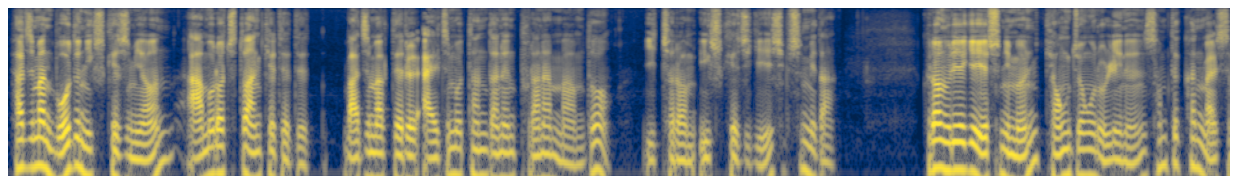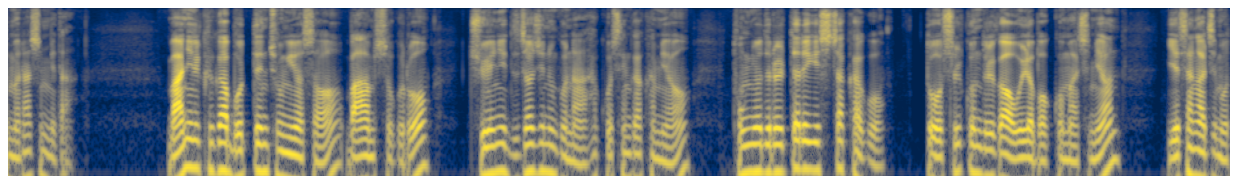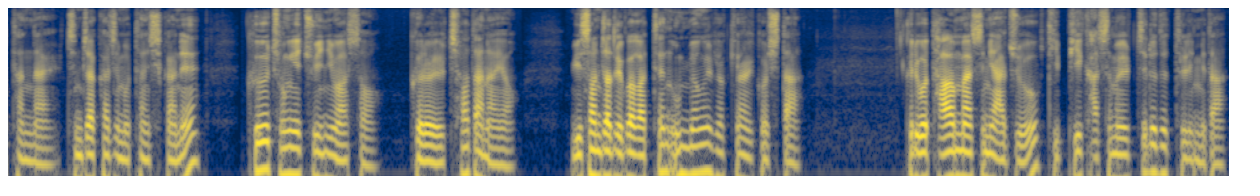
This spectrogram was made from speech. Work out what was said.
하지만 뭐든 익숙해지면 아무렇지도 않게 되듯 마지막 때를 알지 못한다는 불안한 마음도 이처럼 익숙해지기 쉽습니다. 그런 우리에게 예수님은 경종을 울리는 섬뜩한 말씀을 하십니다. 만일 그가 못된 종이어서 마음속으로 주인이 늦어지는구나 하고 생각하며 동료들을 때리기 시작하고 또 술꾼들과 어울려 먹고 마시면 예상하지 못한 날, 짐작하지 못한 시간에 그 종의 주인이 와서 그를 처단하여 위선자들과 같은 운명을 겪게 할 것이다. 그리고 다음 말씀이 아주 깊이 가슴을 찌르듯 들립니다.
